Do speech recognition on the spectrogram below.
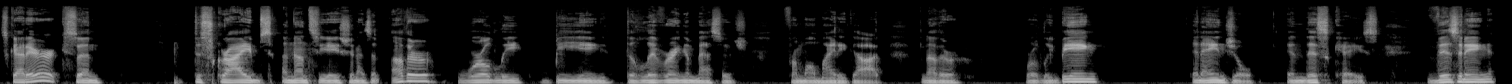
Scott Erickson describes Annunciation as an otherworldly being delivering a message from Almighty God. Another worldly being, an angel in this case, visiting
